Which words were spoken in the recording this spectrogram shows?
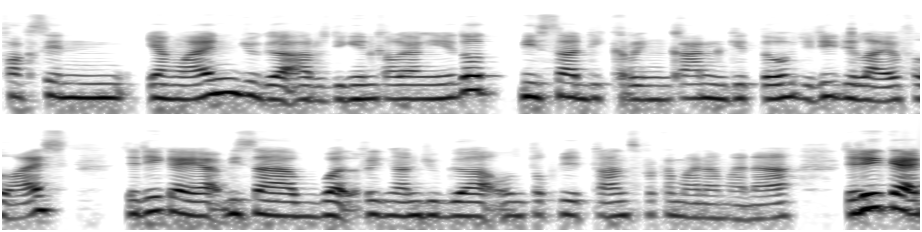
vaksin yang lain juga harus dingin. Kalau yang ini tuh bisa dikeringkan gitu, jadi di lyophilize. Jadi kayak bisa buat ringan juga untuk ditransfer ke mana-mana. Jadi kayak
